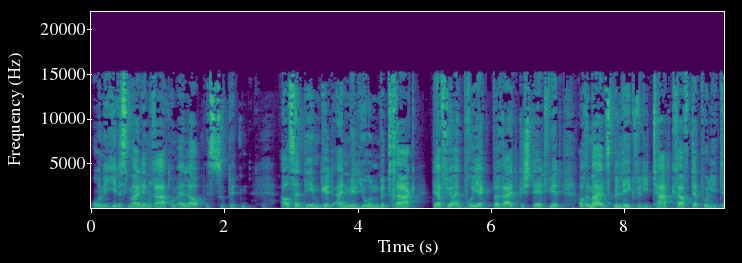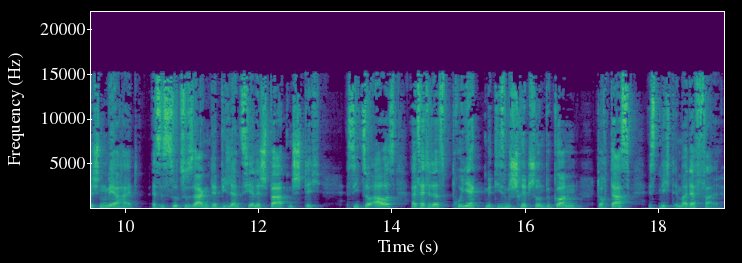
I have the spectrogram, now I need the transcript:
ohne jedes Mal den Rat um Erlaubnis zu bitten. Außerdem gilt ein Millionenbetrag, der für ein Projekt bereitgestellt wird, auch immer als Beleg für die Tatkraft der politischen Mehrheit. Es ist sozusagen der bilanzielle Spatenstich. Es sieht so aus, als hätte das Projekt mit diesem Schritt schon begonnen, doch das ist nicht immer der Fall.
